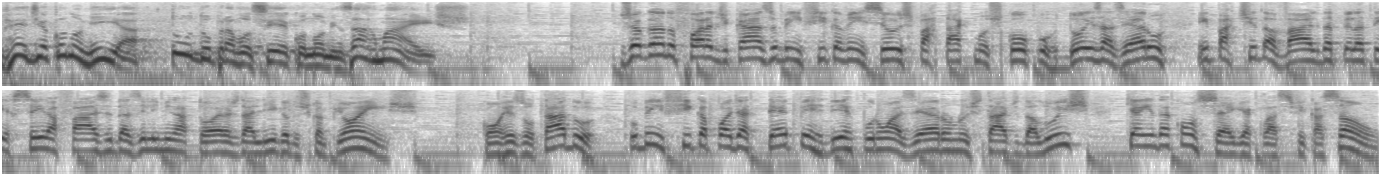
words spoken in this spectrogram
Rede Economia. Tudo para você economizar mais. Jogando fora de casa, o Benfica venceu o Spartak Moscou por 2 a 0 em partida válida pela terceira fase das eliminatórias da Liga dos Campeões. Com o resultado, o Benfica pode até perder por 1 a 0 no Estádio da Luz, que ainda consegue a classificação.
